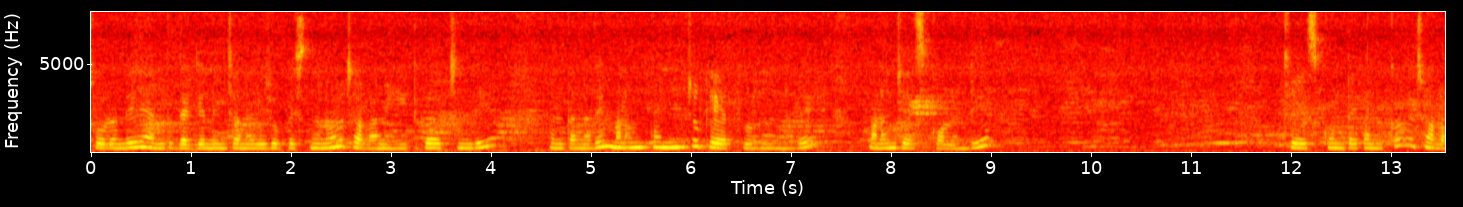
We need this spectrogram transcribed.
చూడండి ఎంత దగ్గర నుంచి అనేది చూపిస్తున్నానో. చాలా నీట్గా వచ్చింది. ఎంత అన్నది మనం కొంచెం కేర్ఫుల్గా అన్నది మనం చేసుకోవాలండి. చేసుకుంటే కనుక చాలా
